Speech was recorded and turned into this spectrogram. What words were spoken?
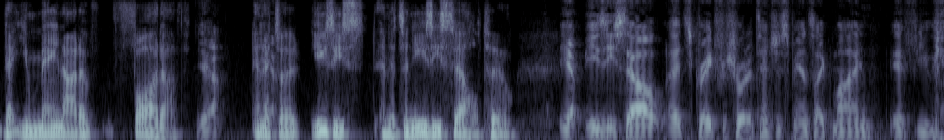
that you may not have thought of. Yeah. And it's a easy and it's an easy sell too. Yep, easy sell. It's great for short attention spans like mine. If you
